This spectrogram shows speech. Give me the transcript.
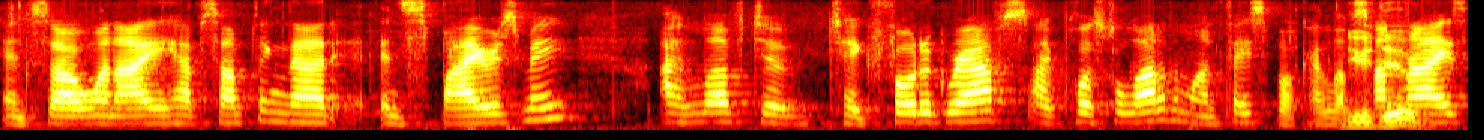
And so when I have something that inspires me, I love to take photographs. I post a lot of them on Facebook. I love You do? sunrise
